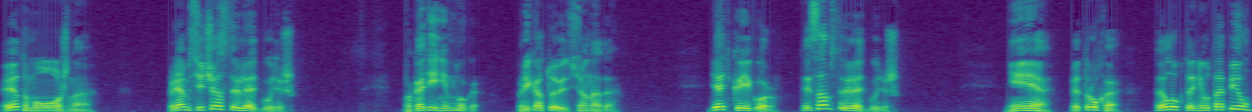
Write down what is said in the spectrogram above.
«Это можно. Прямо сейчас стрелять будешь?» «Погоди немного. Приготовить все надо». «Дядька Егор, ты сам стрелять будешь?» «Не, Петруха, ты лук-то не утопил?»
